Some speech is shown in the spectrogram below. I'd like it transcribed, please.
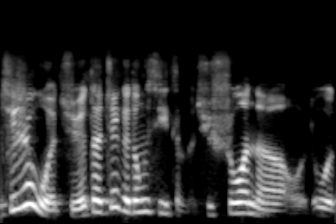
其实我觉得这个东西怎么去说呢？我我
